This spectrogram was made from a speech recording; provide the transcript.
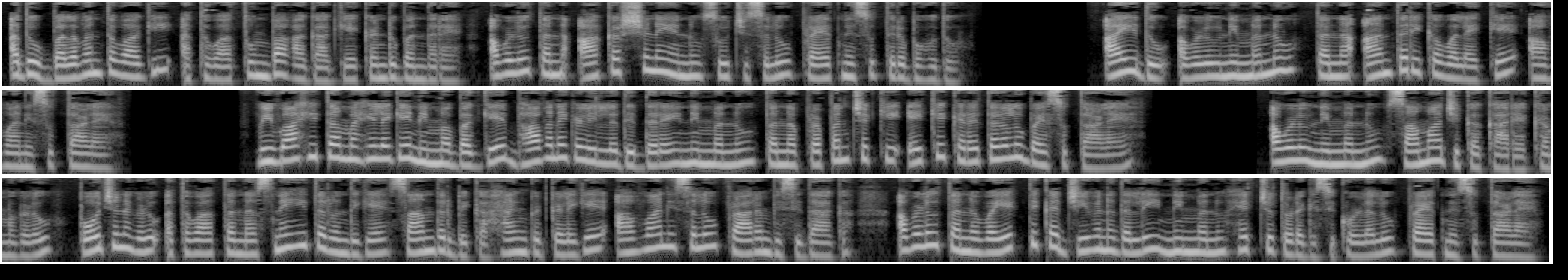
ಅದು ಬಲವಂತವಾಗಿ ಅಥವಾ ತುಂಬಾ ಆಗಾಗ್ಗೆ ಕಂಡುಬಂದರೆ ಅವಳು ತನ್ನ ಆಕರ್ಷಣೆಯನ್ನು ಸೂಚಿಸಲು ಪ್ರಯತ್ನಿಸುತ್ತಿರಬಹುದು. ಐದು, ಅವಳು ನಿಮ್ಮನ್ನು ತನ್ನ ಆಂತರಿಕ ವಲಯಕ್ಕೆ ಆಹ್ವಾನಿಸುತ್ತಾಳೆ. ವಿವಾಹಿತ ಮಹಿಳೆಗೆ ನಿಮ್ಮ ಬಗ್ಗೆ ಭಾವನೆಗಳಿಲ್ಲದಿದ್ದರೆ ನಿಮ್ಮನ್ನು ತನ್ನ ಪ್ರಪಂಚಕ್ಕೆ ಏಕೆ ಕರೆತರಲು ಬಯಸುತ್ತಾಳೆ? ಅವಳು ನಿಮ್ಮನ್ನು ಸಾಮಾಜಿಕ ಕಾರ್ಯಕ್ರಮಗಳು, ಭೋಜನಗಳು ಅಥವಾ ತನ್ನ ಸ್ನೇಹಿತರೊಂದಿಗೆ ಸಾಂದರ್ಭಿಕ ಹ್ಯಾಂಗ್ಔಟ್ಗಳಿಗೆ ಆಹ್ವಾನಿಸಲು ಪ್ರಾರಂಭಿಸಿದಾಗ ಅವಳು ತನ್ನ ವೈಯಕ್ತಿಕ ಜೀವನದಲ್ಲಿ ನಿಮ್ಮನ್ನು ಹೆಚ್ಚು ತೊಡಗಿಸಿಕೊಳ್ಳಲು ಪ್ರಯತ್ನಿಸುತ್ತಾಳೆ.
